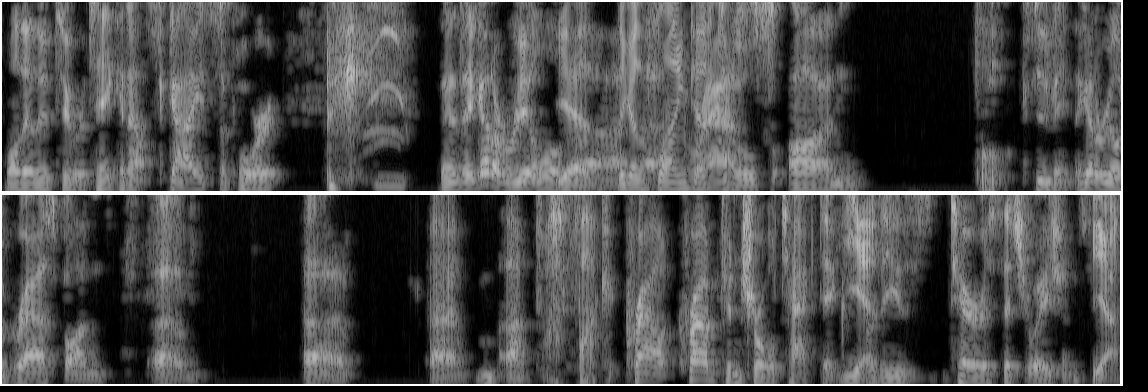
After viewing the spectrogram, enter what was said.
while the other two are taking out Sky support. they, they got a real Yeah, uh, they got the uh, flying grasp testicles. on. Excuse me. They got a real grasp on. Um, uh, uh, uh, fuck crowd crowd control tactics Yes. for these terrorist situations. Yeah,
